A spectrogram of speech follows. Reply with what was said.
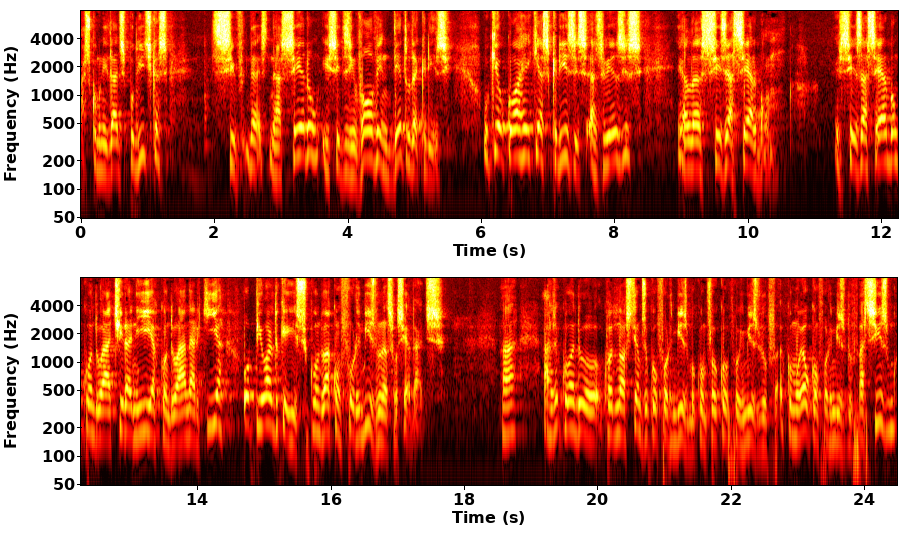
as comunidades políticas se nasceram e se desenvolvem dentro da crise. O que ocorre é que as crises, às vezes, elas se exacerbam se exacerbam quando há tirania, quando há anarquia, ou pior do que isso, quando há conformismo nas sociedades. Ah, quando, quando nós temos o conformismo, como, foi o conformismo do, como é o conformismo do fascismo,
